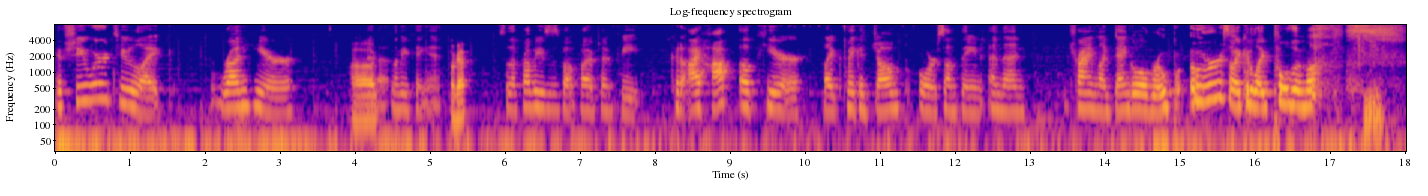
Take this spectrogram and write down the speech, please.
If she were to like run here, Uh, uh, let me ping it. okay. So that probably uses about five, ten feet. Could I hop up here, like make a jump or something, and then try and like dangle a rope over so I could like pull them up? H-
